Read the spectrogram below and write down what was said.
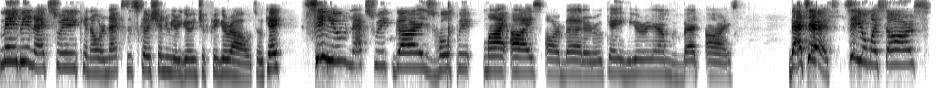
Maybe next week in our next discussion we are going to figure out, okay? See you next week, guys. Hope it, my eyes are better, okay? Here I am with bad eyes. That's it. See you, my stars.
